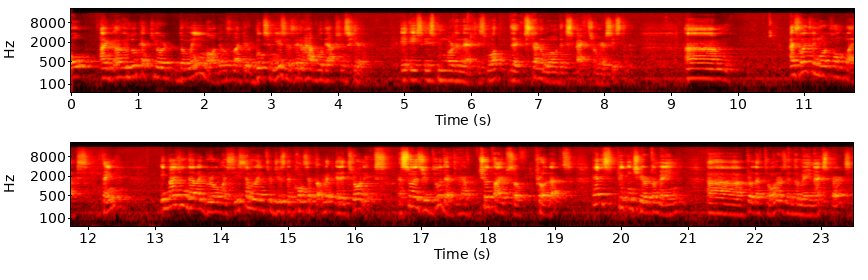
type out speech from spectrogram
oh, I, I look at your domain models, like your books and users, and you have all the actions here. It is more than that, it's what the external world expects from your system. Um, a slightly more complex thing Imagine that I grow my system and I introduce the concept of electronics. As soon as you do that, you have two types of products, and speaking to your domain, uh, product owners and domain experts.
